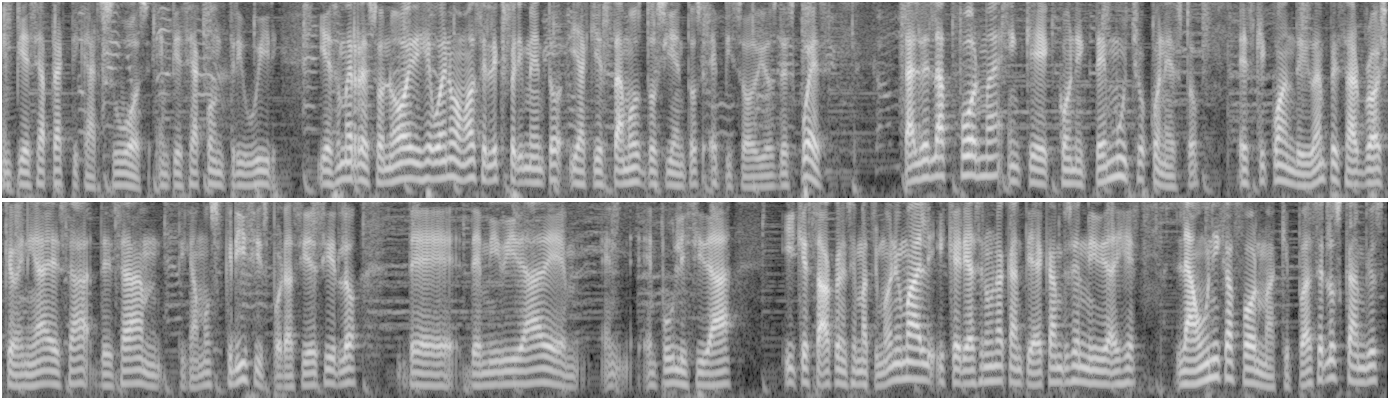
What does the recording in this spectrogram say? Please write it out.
empiece a practicar su voz, empiece a contribuir y eso me resonó y dije, bueno, vamos a hacer el experimento y aquí estamos 200 episodios después. Tal vez la forma en que conecté mucho con esto es que cuando iba a empezar Rush, que venía de esa, de esa digamos, crisis, por así decirlo, de, mi vida de, en, en publicidad y que estaba con ese matrimonio mal y quería hacer una cantidad de cambios en mi vida, dije, la única forma que puedo hacer los cambios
